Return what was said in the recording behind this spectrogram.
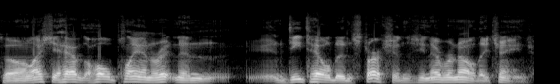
So unless you have the whole plan written in, in detailed instructions, you never know. They change.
